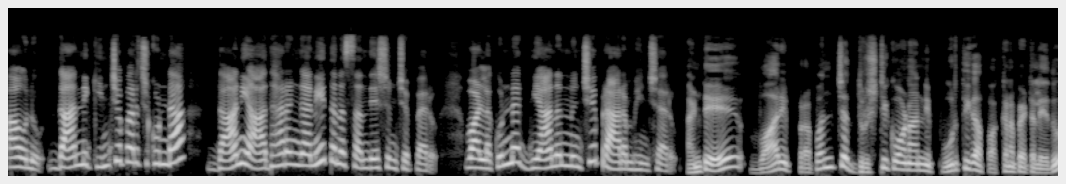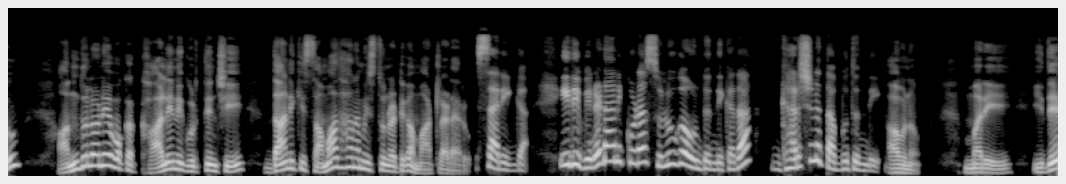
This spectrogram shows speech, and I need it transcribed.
అవును దాన్ని కించపరచకుండా దాని ఆధారంగానే తన సందేశం చెప్పారు. వాళ్ళకున్న జ్ఞానం నుంచే ప్రారంభించారు. అంటే వారి ప్రపంచ దృష్టికోణాన్ని పూర్తిగా పక్కన పెట్టలేదు అందులోనే ఒక ఖాళీని గుర్తించి దానికి సమాధానమిస్తున్నట్టుగా మాట్లాడారు. సరిగ్గా. ఇది వినడానికి కూడా సులువుగా ఉంటుంది కదా? ఘర్షణ తగ్గుతుంది. అవును. మరి ఇదే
